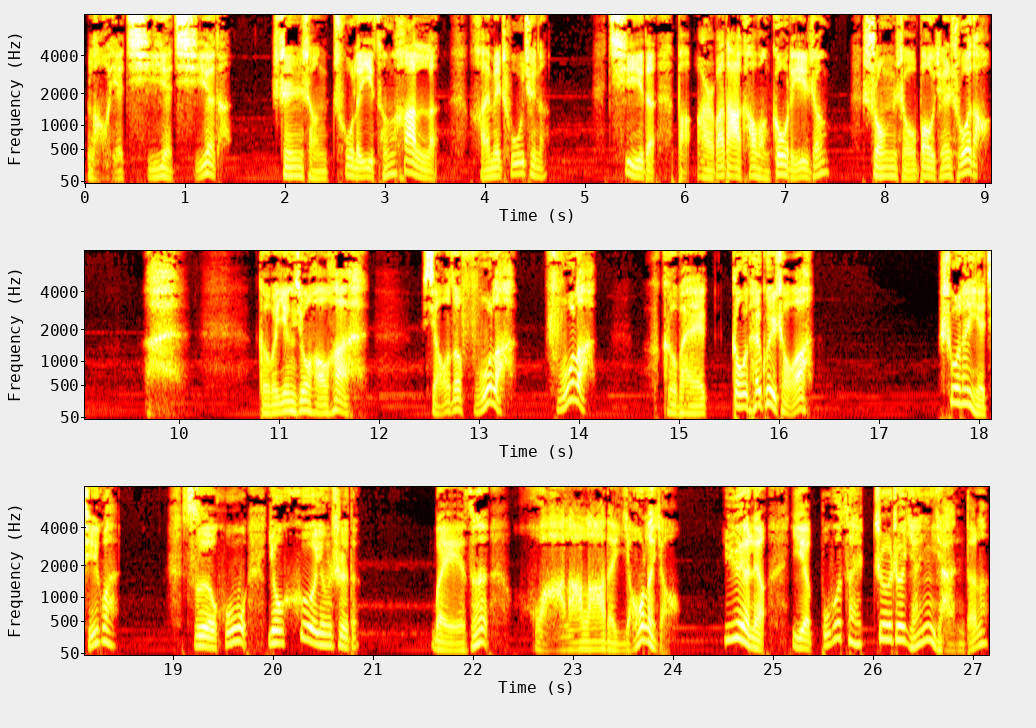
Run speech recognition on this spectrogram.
老爷骑呀骑呀的，身上出了一层汗了，还没出去呢，气得把二八大卡往沟里一扔，双手抱拳说道：“哎。”各位英雄好汉，小子服了，服了！各位高抬贵手啊！说来也奇怪，似乎又喝应似的，苇子哗啦啦的摇了摇，月亮也不再遮遮掩掩的了。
